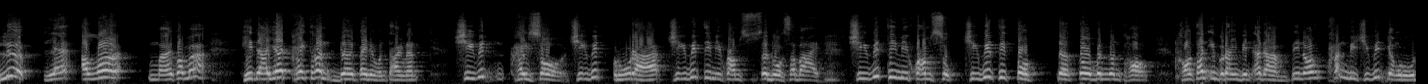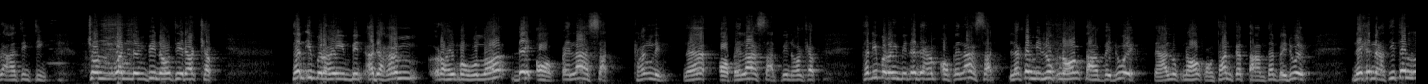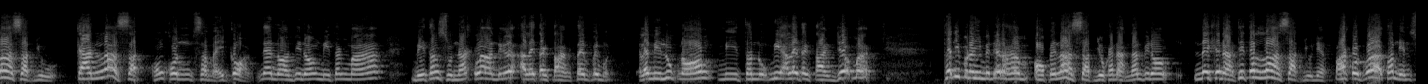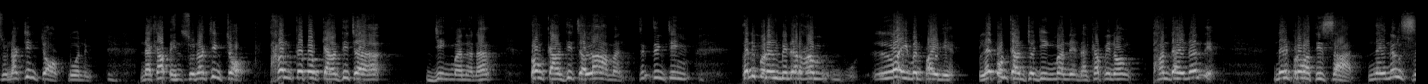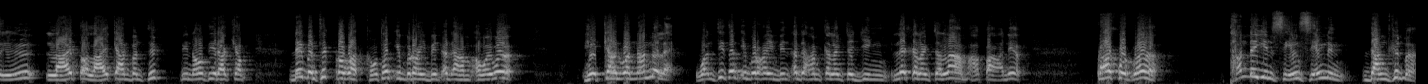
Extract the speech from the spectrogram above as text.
เลือกและอัลลอฮ์หมายความว่าฮิดายัดให้ท่านเดินไปในหนทางนั้น ชีวิตไฮโซ ชีวิตหรูหรา ชีวิตที่มีความสะดวกสบาย ชีวิตที่มีความสุข ชีวิตที่โตเติบโตบนเงินทอง ของท่านอิบราฮิมบินอาดัมพี่น้องท่านมีชีวิตอย่างหรูหราจริง ๆ จนวันหนึ่งพี่น้องที่รักครับ ท่านอิบราฮิมบินอาดัมรอฮิมะฮุลลอได้ออกไปล่าสัตว์ครั้งหนึ่งนะออกไปล่าสัตว์พี่น้องครับท่านอิบราฮิมบินอาดัมออกไปล่าสัตว์แล้วก็มีลูกน้องตามไปด้วยนะลูกน้องของท่านก็ตามท่านไปด้วย ในขณะที่ท่านล่าสัตว์อยู่ การล่าสัตว์ของคนสมัยก่อน แน่นอนพี่น้องมีทั้งม้า มีทั้งสุนัขล่าเนื้ออะไรต่างๆเต็มไปหมด และมีลูกน้อง มีธนูมีอะไรต่างๆ เยอะมากท่านอิบราฮิมเป็นอัลฮัมออกไปล่าสัตว์อยู่ขนาดนั้นพี่น้อง ในขณะที่ท่านล่าสัตว์อยู่เนี่ยปรากฏว่าท่านเห็นสุนัขจิ้งจอกตัวหนึ่งนะครับเห็นสุนัขจิ้งจอกท่านก็ต้องการที่จะยิงมันนะนะต้องการที่จะล่ามันจริงๆท่านอิบราฮิมเป็นอัลฮัมไล่มันไปเนี่ยและต้องการจะยิงมันเนี่ยนะครับพี่น้องทันใดนั้นเนี่ย ในประวัติศาสตร์ ในหนังสือหลายต่อหลายการบันทึกพี่น้องที่รักครับ ได้บันทึกประวัติของท่านอิบราฮิมบินอัดามเอาไว้ว่าเหตุการณ์วันนั้นนั่นแหละ วันที่ท่านอิบราฮิมบินอัดามกำลังจะยิง และกำลังจะล่าหมาป่าเนี่ยปรากฏว่าท่านได้ยินเสียงเสียงหนึ่งดังขึ้นมา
